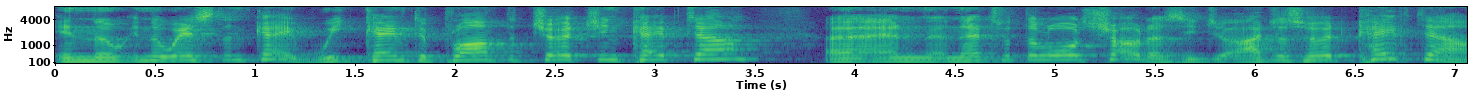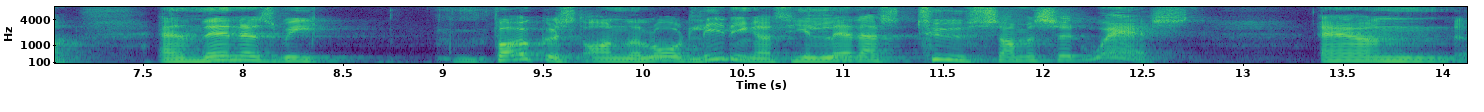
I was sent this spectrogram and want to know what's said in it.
in the, in the Western Cape, we came to plant the church in Cape Town. Uh, and, and that's what the Lord showed us. He, I just heard Cape Town. And then as we focused on the Lord leading us, He led us to Somerset West. And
